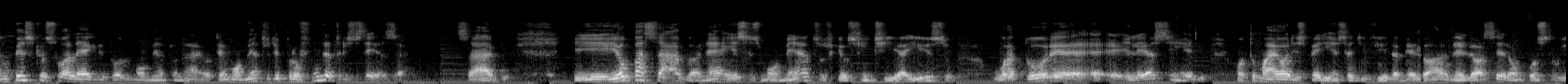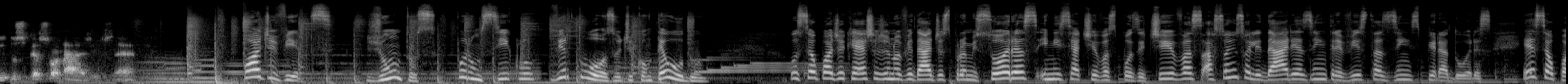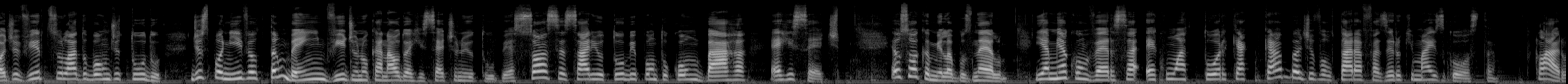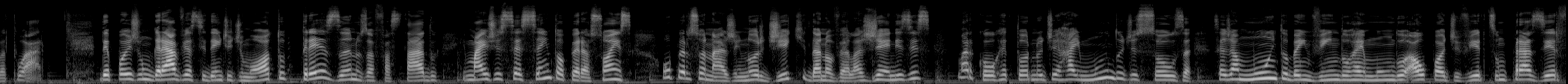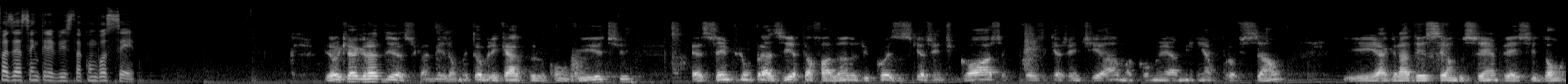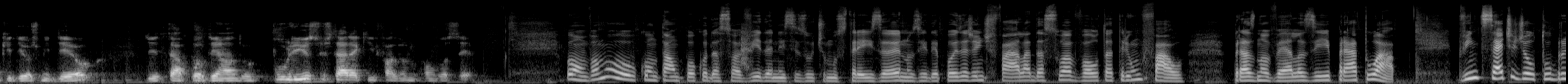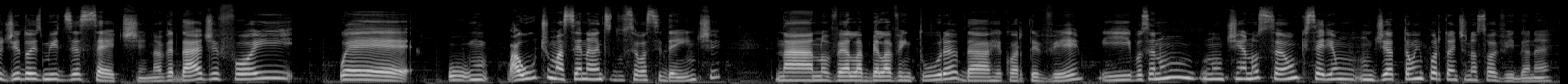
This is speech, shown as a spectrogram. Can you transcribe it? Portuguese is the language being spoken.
Não penso que eu sou alegre em todo momento, não. Eu tenho momentos de profunda tristeza, sabe? E eu passava, né, esses momentos que eu sentia isso. O ator é, é ele é assim, ele quanto maior a experiência de vida, melhor, melhor serão construídos os personagens, né? Pode vir juntos por um ciclo virtuoso de conteúdo. O seu podcast de novidades promissoras, iniciativas positivas, ações solidárias e entrevistas inspiradoras. Esse é o Pod Virtus, o lado bom de tudo. Disponível também em vídeo no canal do R7 no YouTube. É só acessar youtube.com/r7. Eu sou a Camila Busnello e a minha conversa é com um ator que acaba de voltar a fazer o que mais gosta. Claro, atuar. Depois de um grave acidente de moto, três anos afastado e mais de 60 operações, o personagem Nordic, da novela Gênesis, marcou o retorno de Raimundo de Souza. Seja muito bem-vindo, Raimundo, ao Pod Virtus. Um prazer fazer essa entrevista com você. Eu que agradeço, Camila. Muito obrigado pelo convite. É sempre um prazer estar falando de coisas que a gente gosta, coisas que a gente ama, como é a minha profissão e agradecendo sempre esse dom que Deus me deu de estar podendo, por isso, estar aqui falando com você. Bom, vamos contar um pouco da sua vida nesses últimos três anos e depois a gente fala da sua volta triunfal para as novelas e para atuar. 27 de outubro de 2017, na verdade, foi é, o, a última cena antes do seu acidente na novela Bela Aventura, da Record TV, e você não, não tinha noção que seria um, um dia tão importante na sua vida, né?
